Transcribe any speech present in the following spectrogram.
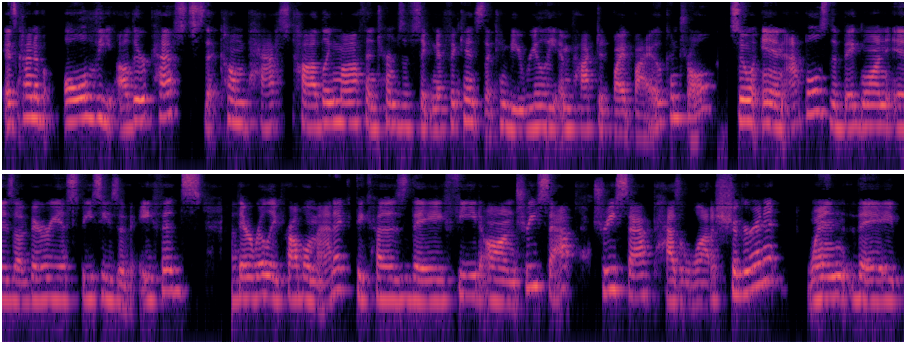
It's kind of all the other pests that come past codling moth in terms of significance that can be really impacted by biocontrol. So in apples, the big one is a various species of aphids. They're really problematic because they feed on tree sap. Tree sap has a lot of sugar in it. When they,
